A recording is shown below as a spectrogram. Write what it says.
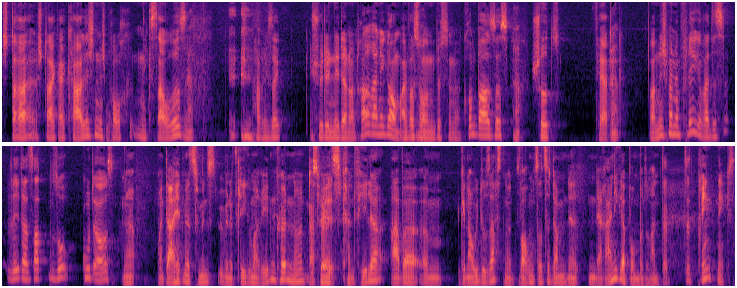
star stark alkalischen, ich brauche nichts Saures. Ja. Habe ich gesagt, ich würde den Lederneutralreiniger, um einfach so ein bisschen eine Grundbasis, Ja. Schutz, fertig. Noch nicht mal eine Pflege, weil das Leder sah so gut aus. Ja. Und da hätten wir jetzt zumindest über eine Pflege mal reden können. Ne? Das wäre jetzt kein Fehler, aber ähm, genau wie du sagst, ne? warum sollst du da mit einer, einer Reinigerbombe dran? Das, das bringt nichts.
